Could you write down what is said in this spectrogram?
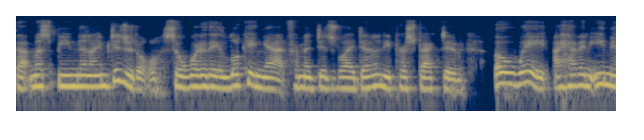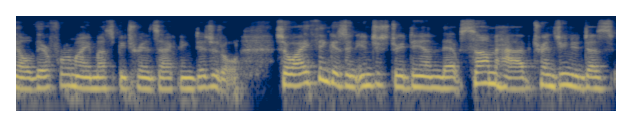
that must mean that I'm digital. So, what are they looking at from a digital identity perspective? Oh, wait, I have an email, therefore I must be transacting digital. So, I think as an industry, Dan, that some have, TransUnion does,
